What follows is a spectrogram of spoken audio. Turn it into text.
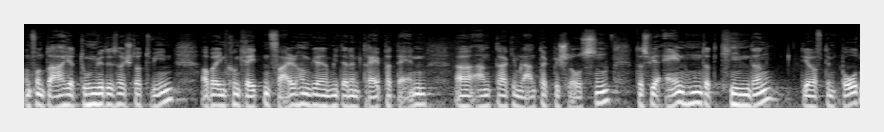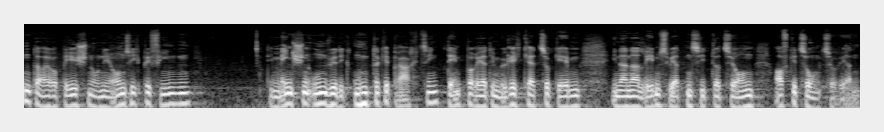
Und von daher tun wir das als Stadt Wien. Aber im konkreten Fall haben wir mit einem Drei-Parteien-Antrag im Landtag beschlossen, dass wir 100 Kindern, die auf dem Boden der Europäischen Union sich befinden, die Menschen unwürdig untergebracht sind, temporär die Möglichkeit zu geben, in einer lebenswerten Situation aufgezogen zu werden.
